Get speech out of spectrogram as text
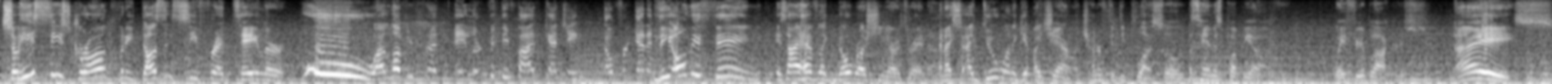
So he sees Gronk, but he doesn't see Fred Taylor. Ooh, I love you, Fred Taylor. 55 catching. Don't forget it. The only thing is I have like no rushing yards right now. And I, I do want to get my challenge, 150 plus. So let's hand this puppy off. Wait for your blockers. Nice.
